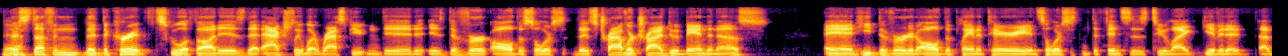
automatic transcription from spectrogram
Yeah. There's stuff in the, the current school of thought is that actually what Rasputin did is divert all the solar. This traveler tried to abandon us, and he diverted all the planetary and solar system defenses to like give it a, a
